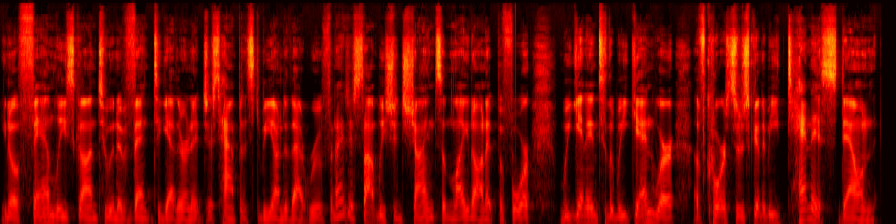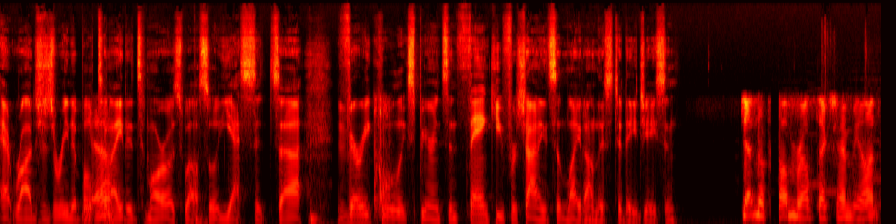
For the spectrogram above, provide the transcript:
you know, a family's gone to an event together and it just happens to be under that roof. And I just thought we should shine some light on it before we get into the weekend, where, of course, there's going to be tennis down at Rogers Arena both yeah. tonight and tomorrow as well. So, yes, it's a very cool experience. And thank you for shining some light on this today, Jason. Yeah, no problem, Rob. Thanks for having me on.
